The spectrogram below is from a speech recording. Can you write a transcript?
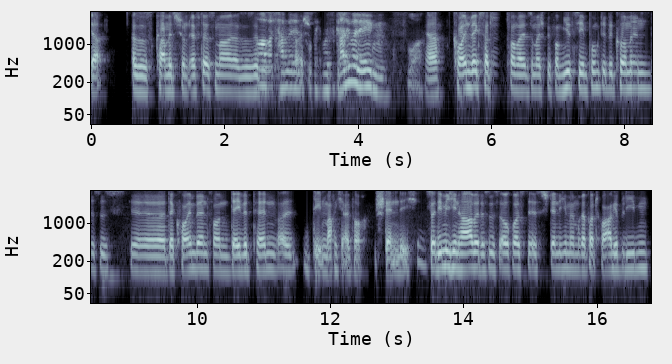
Ja, also es kam jetzt schon öfters mal. Also oh, was haben wir denn? Ich muss gerade überlegen. Boah. Ja, Coinwex hat von, zum Beispiel von mir zehn Punkte bekommen. Das ist der, der Coinband von David Penn, weil den mache ich einfach ständig. Seitdem ich ihn habe, das ist auch was, der ist ständig in meinem Repertoire geblieben.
